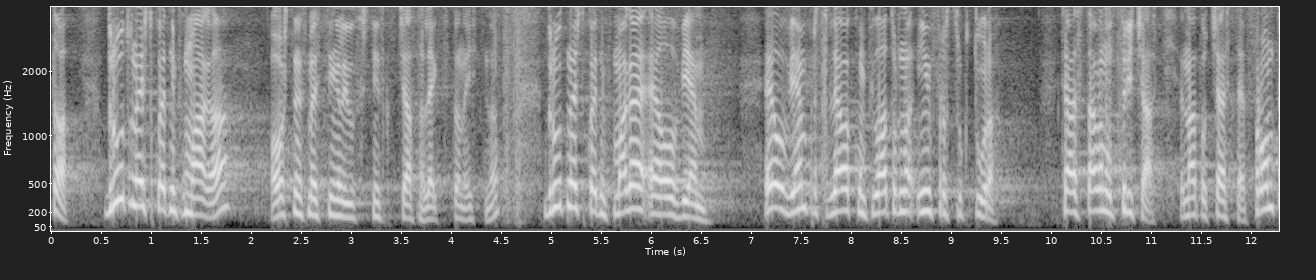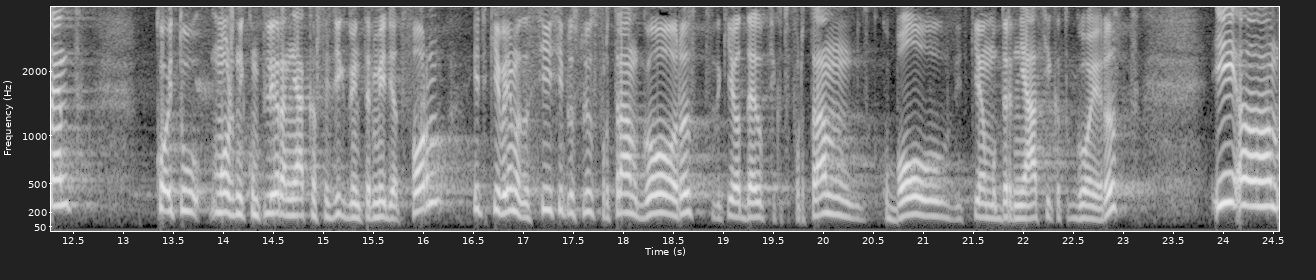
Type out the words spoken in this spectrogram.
Та, другото нещо, което ни помага, още не сме стигнали до същинската част на лекцията, наистина. Другото нещо, което ни помага е LLVM. LLVM представлява компилаторна инфраструктура. Тя е ставена от три части. Едната от частите е фронтенд, който може да ни компилира някакъв език до intermediate form, и такива има за C, C++, Fortran, Go, Rust, такива дедовци като Fortran, COBOL, и такива модерняци като Go и Rust. И а,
